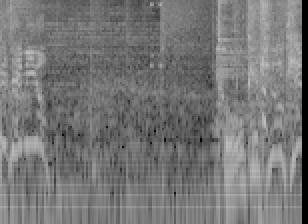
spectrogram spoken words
けてみよ凍結の剣。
